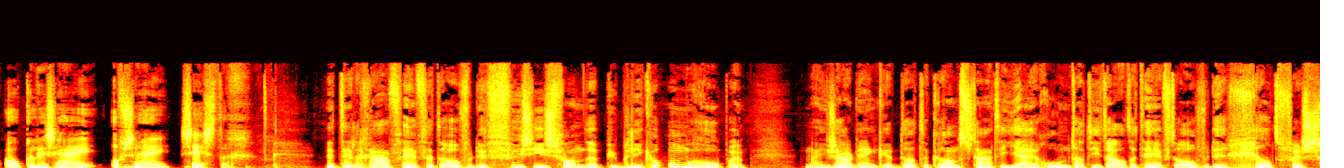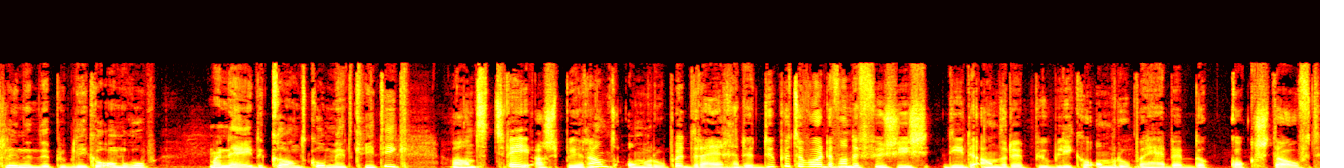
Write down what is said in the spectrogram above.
ook al is hij of zij 60. De Telegraaf heeft het over de fusies van de publieke omroepen. Nou, je zou denken dat de krant staat te juichen... omdat hij het altijd heeft over de geldverslindende publieke omroep. Maar nee, de krant komt met kritiek. Want twee aspirant-omroepen dreigen de dupe te worden van de fusies... die de andere publieke omroepen hebben bekokstoofd,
